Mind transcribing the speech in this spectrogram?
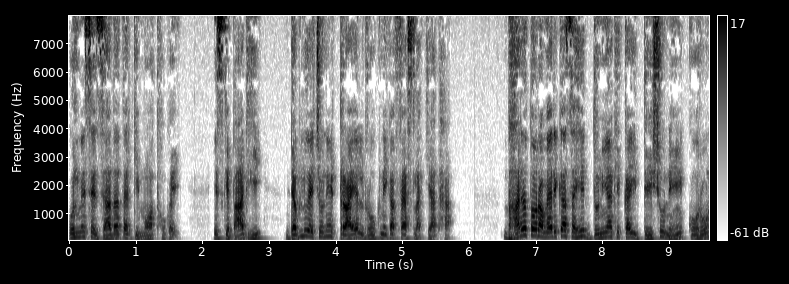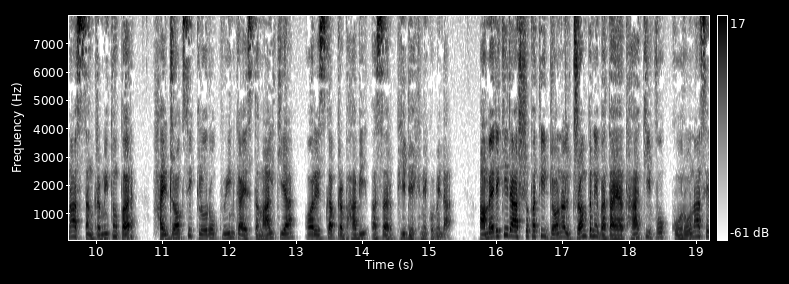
उनमें से ज़्यादातर की मौत हो गई। इसके बाद ही डब्ल्यूएचओ ने ट्रायल रोकने का फैसला किया था। भारत और अमेरिका सहित दुनिया के कई देशों ने कोरोना संक्रमितों पर हाइड्रोक्सी क्लोरोक्वीन का इस्तेमाल किया और इसका प्रभावी असर भी देखने को मिला। अमेरिकी राष्ट्रपति डोनाल्ड ट्रंप ने बताया था कि वो कोरोना से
